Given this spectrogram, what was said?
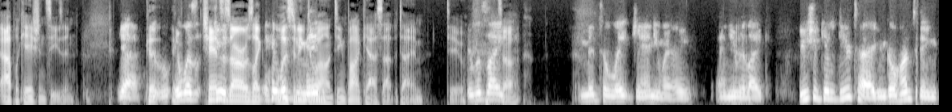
application season. Yeah, it, it was. Chances dude, are I was like it was listening to a hunting podcast at the time too. it was like so mid to late January, and you Yeah. were like, "You should get a deer tag and go hunting."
